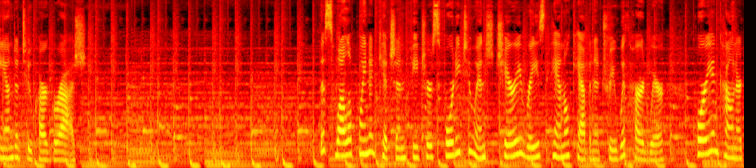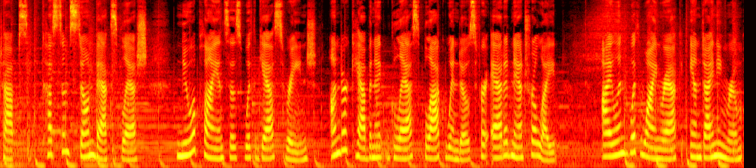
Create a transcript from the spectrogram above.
and a two-car garage. This well-appointed kitchen features 42-inch cherry raised panel cabinetry with hardware, Corian countertops, custom stone backsplash, new appliances with gas range, under cabinet glass block windows for added natural light, island with wine rack, and dining room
